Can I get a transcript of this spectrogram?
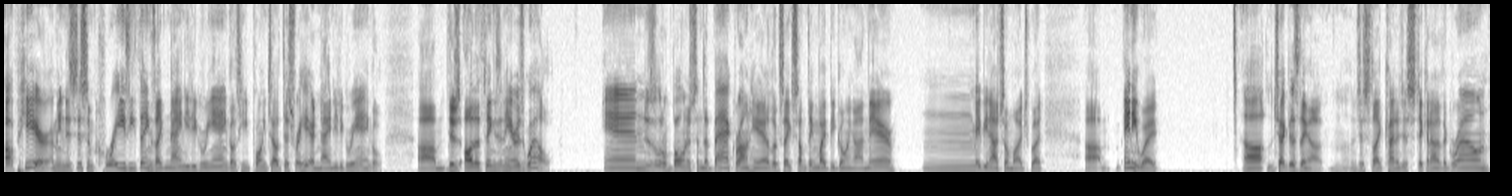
up here, I mean, there's just some crazy things like 90 degree angles. He points out this right here, 90 degree angle. Um, there's other things in here as well. And there's a little bonus in the background here. It looks like something might be going on there. Mm, maybe not so much, but um, anyway, uh, check this thing out. Just like kind of just sticking out of the ground.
